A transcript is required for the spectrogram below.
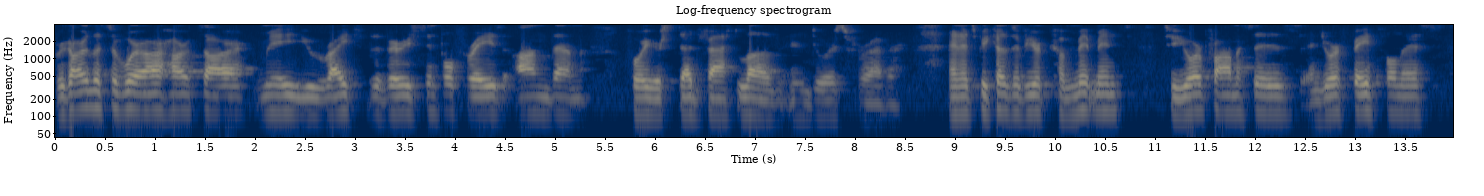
regardless of where our hearts are. May you write the very simple phrase on them, for your steadfast love endures forever. And it's because of your commitment to your promises and your faithfulness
